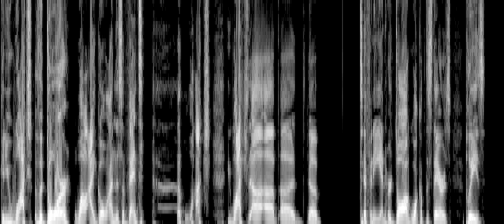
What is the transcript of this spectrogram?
Can you watch the door while I go on this event? watch watch uh, uh uh uh Tiffany and her dog walk up the stairs. Please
